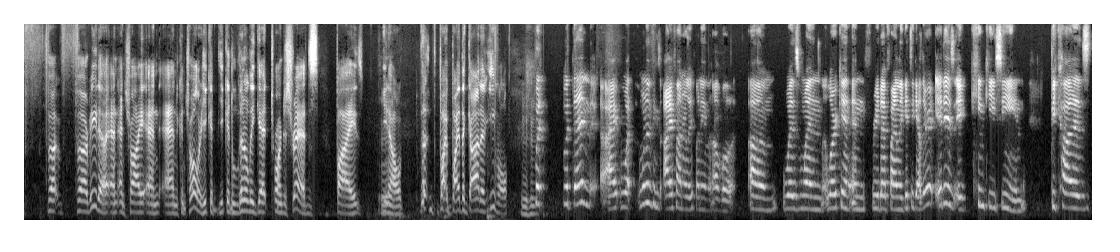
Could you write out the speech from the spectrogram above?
F- Farideh and and try and and control her he could he could literally get torn to shreds by you know the, by by the god of evil But but then I what one of the things I found really funny in the novel um, was when Lorcan and Farideh finally get together. It is a kinky scene because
